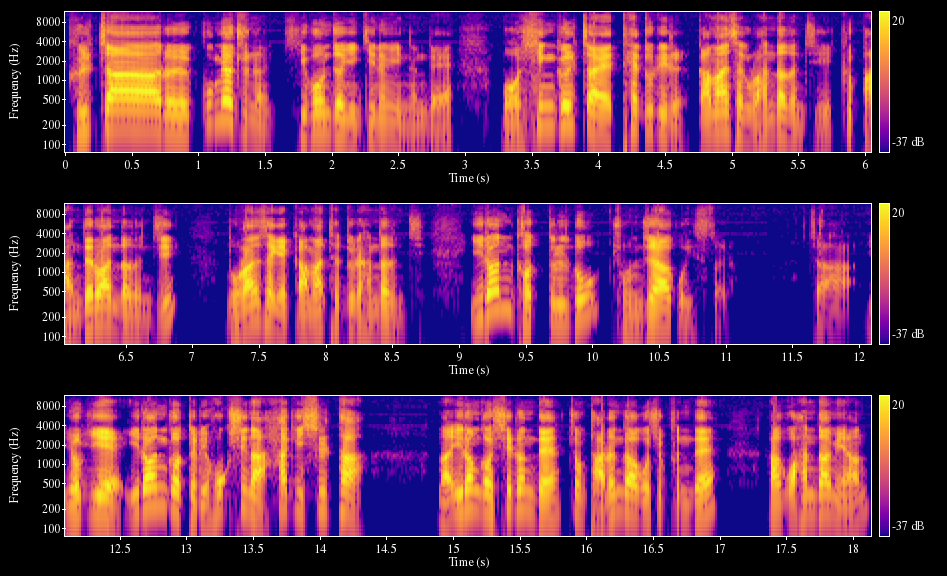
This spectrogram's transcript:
글자를 꾸며주는 기본적인 기능이 있는데 뭐 흰 글자의 테두리를 까만색으로 한다든지 그 반대로 한다든지 노란색의 까만 테두리 한다든지 이런 것들도 존재하고 있어요. 자, 여기에 이런 것들이 혹시나 하기 싫다. 나 이런 거 싫은데 좀 다른 거 하고 싶은데 라고 한다면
